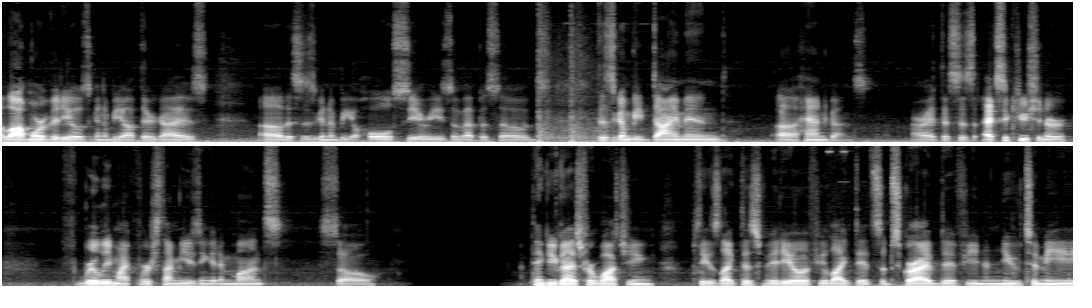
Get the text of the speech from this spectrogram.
A lot more videos gonna be out there, guys. Uh, this is gonna be a whole series of episodes. This is gonna be diamond uh, handguns. All right, this is executioner. Really, my first time using it in months. So, thank you guys for watching. Please like this video if you liked it. Subscribe if you're new to me.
